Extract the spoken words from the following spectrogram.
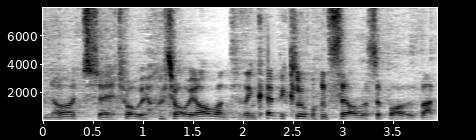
No, it's, uh, it's what we it's what we all want. I think every club wants all the supporters back.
